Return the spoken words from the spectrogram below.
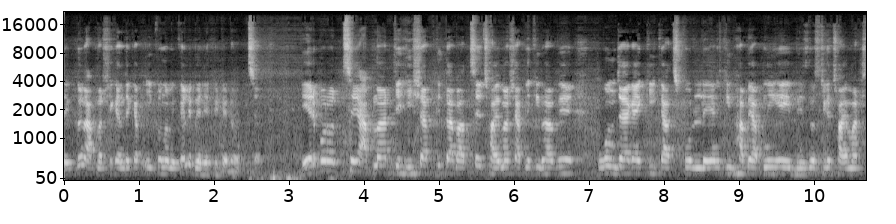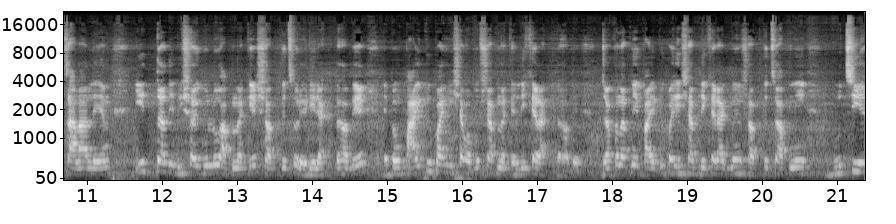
দেখবেন আপনার সেখান থেকে আপনি ইকোনমিক্যালি বেনিফিটেড হচ্ছেন। এরপর হচ্ছে আপনার যে হিসাব কিতাব আছে, ছয় মাসে আপনি কীভাবে, কোন জায়গায় কি কাজ করলেন, কীভাবে আপনি এই বিজনেসটিকে ছয় মাস চালালেন, ইত্যাদি বিষয়গুলো আপনাকে সব কিছু রেডি রাখতে হবে এবং পাই টু পাই হিসাব অবশ্যই আপনাকে লিখে রাখতে হবে। যখন আপনি পাই টু পাই হিসাব লিখে রাখবেন সব কিছু আপনি গুছিয়ে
